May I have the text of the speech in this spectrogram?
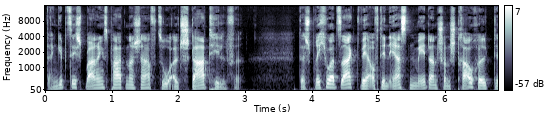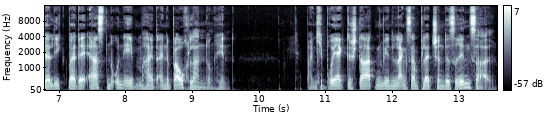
Dann gibt es die Sparingspartnerschaft so als Starthilfe. Das Sprichwort sagt, wer auf den ersten Metern schon strauchelt, der liegt bei der ersten Unebenheit eine Bauchlandung hin. Manche Projekte starten wie ein langsam plätscherndes Rinnsal.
